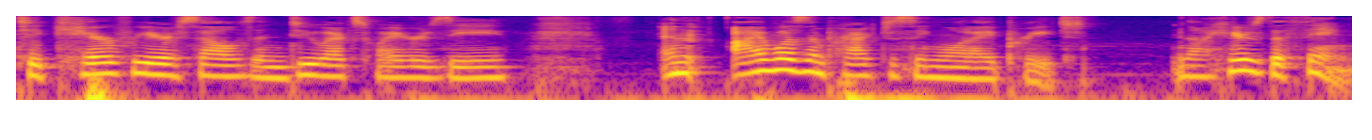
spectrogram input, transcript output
to care for yourselves and do X, Y, or Z. And I wasn't practicing what I preached. Now, here's the thing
